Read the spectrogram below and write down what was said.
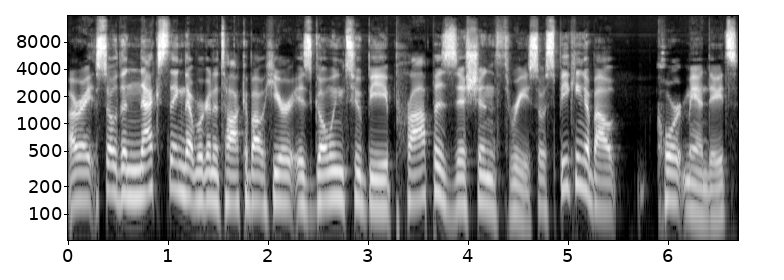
All right. So the next thing that we're going to talk about here is going to be Proposition 3. So speaking about court mandates.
